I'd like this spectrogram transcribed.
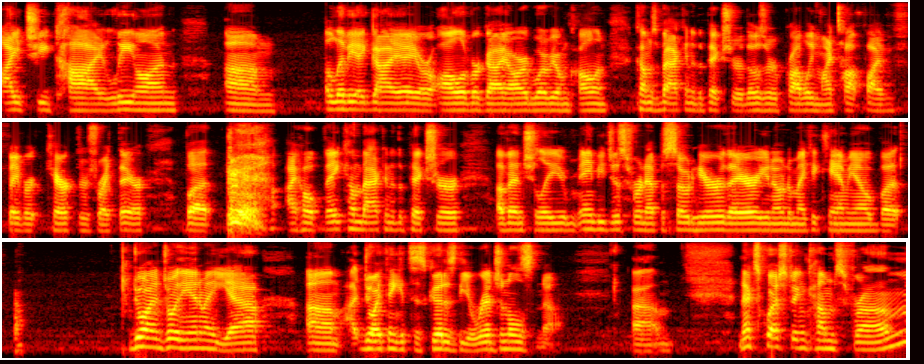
Aichi, Kai, Leon, um, Olivier Gaia or Oliver Gaillard, whatever you want to call him, comes back into the picture. Those are probably my top five favorite characters right there. But I hope they come back into the picture eventually, maybe just for an episode here or there, you know, to make a cameo. But do I enjoy the anime? Yeah. Um, do I think it's as good as the originals? No. Um, next question comes from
